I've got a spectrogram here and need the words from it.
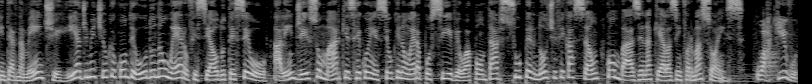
internamente e admitiu que o conteúdo não era oficial do TCU. Além disso, Marques reconheceu que não era possível apontar supernotificação com base naquelas informações. O arquivo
